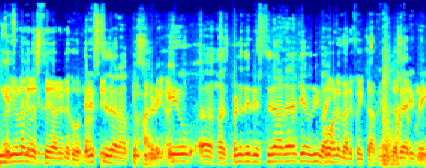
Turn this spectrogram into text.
ਨਹੀਂ ਉਹਨਾਂ ਦੇ ਰਿਸ਼ਤੇਦਾਰ ਜਿਹੜੇ ਹੋਰ ਨਾਲ ਸੀ। ਰਿਸ਼ਤੇਦਾਰ ਆਪਸ ਵਿੱਚ ਹਾਂਜੀ, ਲੜੇ। ਇਹ ਹਸਬੰਡ ਦੇ ਰਿਸ਼ਤੇਦਾਰ ਹੈ ਜੇ ਉਹਦੀ ਉਹ ਵਾਈਫ ਹਲੇ ਵੈਰੀਫਾਈ ਕਰ ਰਹੇ ਹਾਂ just ਵੈਰੀਫਾਈ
